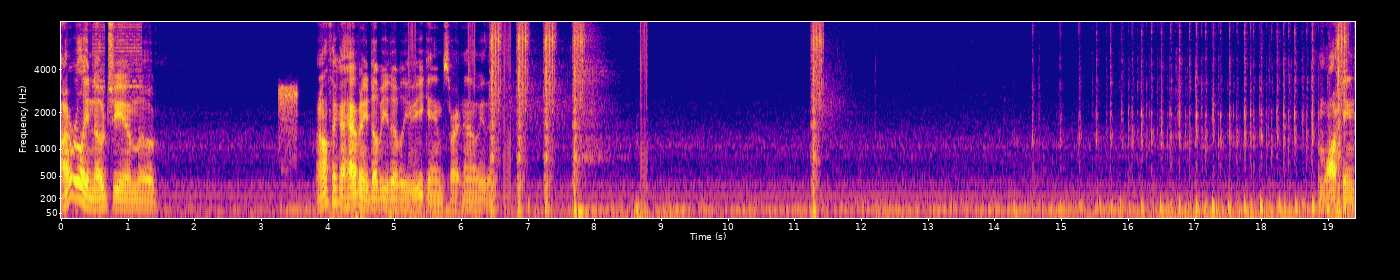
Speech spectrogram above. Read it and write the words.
I don't really know GM mode. I don't think I have any WWE games right now either. I'm walking.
